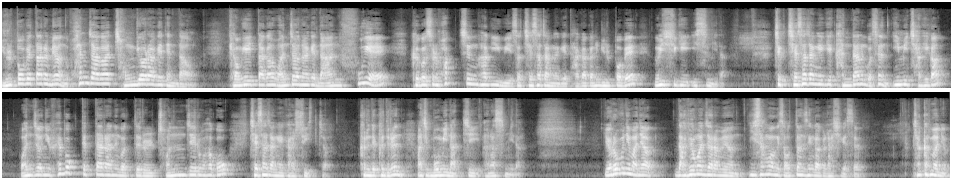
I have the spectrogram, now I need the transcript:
율법에 따르면 환자가 정결하게 된 다음 병에 있다가 완전하게 난 후에 그것을 확증하기 위해서 제사장에게 다가가는 율법의 의식이 있습니다. 즉 제사장에게 간다는 것은 이미 자기가 완전히 회복됐다라는 것들을 전제로 하고 제사장에 갈 수 있죠. 그런데 그들은 아직 몸이 낫지 않았습니다. 여러분이 만약 나병 환자라면 이 상황에서 어떤 생각을 하시겠어요? 잠깐만요.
